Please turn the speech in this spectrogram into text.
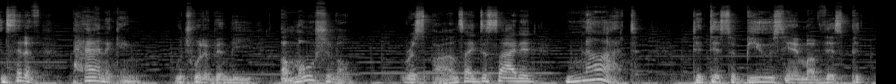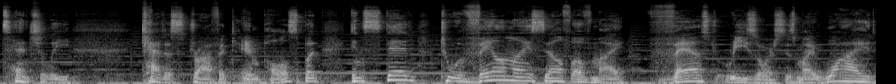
instead of panicking, which would have been the emotional response, I decided not to disabuse him of this potentially catastrophic impulse, but instead to avail myself of my vast resources, my wide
